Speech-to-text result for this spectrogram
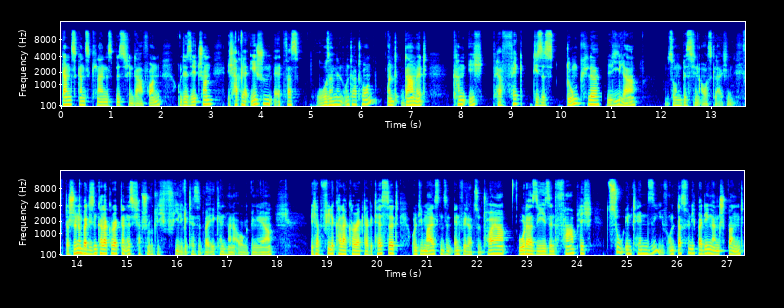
ganz, ganz kleines bisschen davon und ihr seht schon, ich habe ja eh schon etwas rosanen Unterton und damit kann ich perfekt dieses dunkle Lila so ein bisschen ausgleichen. Das Schöne bei diesen Color Correctern ist, ich habe schon wirklich viele getestet, weil ihr kennt meine Augenringe ja. Ich habe viele Color Corrector getestet und die meisten sind entweder zu teuer oder sie sind farblich zu intensiv. Und das finde ich bei denen ganz spannend,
